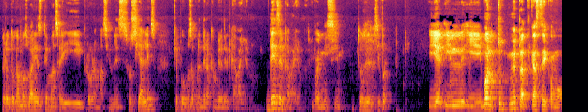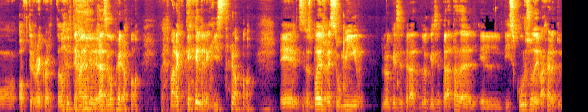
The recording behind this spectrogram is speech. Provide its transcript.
pero tocamos varios temas ahí, programaciones sociales que podemos aprender a cambiar del caballo, ¿no? Desde el caballo. Buenísimo. Entonces, así fue. Y, y- y, bueno, tú me platicaste como off the record todo el tema del liderazgo, pero pues, para que quede el registro, eh, si nos puedes resumir lo que se, lo que se trata del el discurso de baja a tu,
